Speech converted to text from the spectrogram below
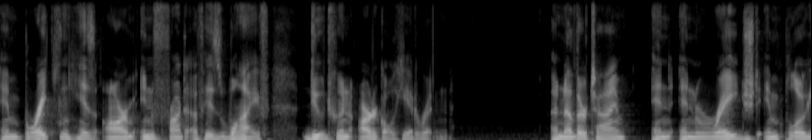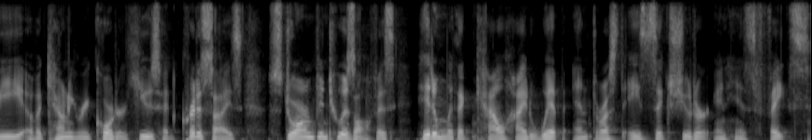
and breaking his arm in front of his wife due to an article he had written. Another time, an enraged employee of a county recorder Hughes had criticized stormed into his office, hit him with a cowhide whip, and thrust a six shooter in his face.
